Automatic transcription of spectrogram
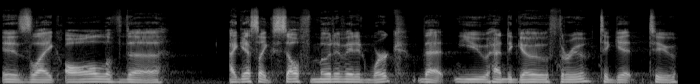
is like all of the, I guess like self motivated work that you had to go through to get to.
